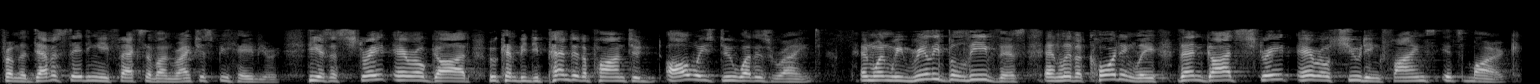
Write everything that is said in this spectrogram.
from the devastating effects of unrighteous behavior. He is a straight arrow God who can be depended upon to always do what is right. And when we really believe this and live accordingly, then God's straight arrow shooting finds its mark.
